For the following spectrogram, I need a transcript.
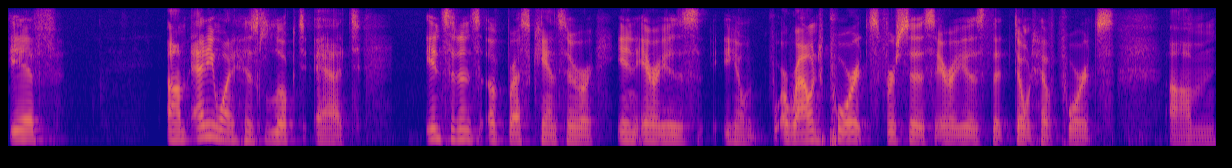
if um, anyone has looked at incidence of breast cancer in areas, you know, around ports versus areas that don't have ports. Um,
